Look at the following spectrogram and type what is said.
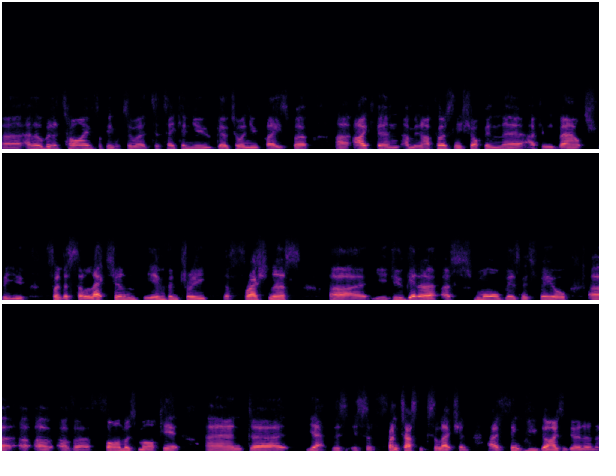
uh, a little bit of time for people to uh, to take a new go to a new place but uh, I can, I mean, I personally shop in there. I can vouch for you for the selection, the inventory, the freshness. Uh, you do get a, a small business feel uh, of, of, a farmer's market. And uh, yeah, this it's a fantastic selection. I think you guys are doing an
